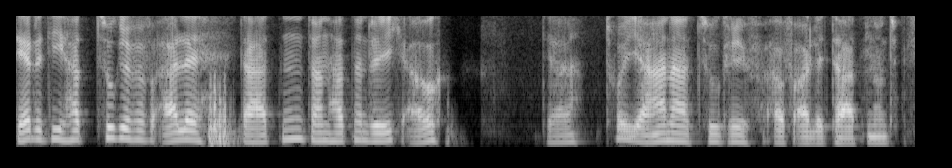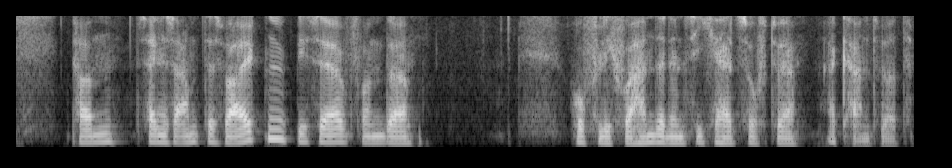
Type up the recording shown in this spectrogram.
der oder die hat Zugriff auf alle Daten, dann hat natürlich auch der Trojaner Zugriff auf alle Daten und kann seines Amtes walten, bis er von der hoffentlich vorhandenen Sicherheitssoftware erkannt wird.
